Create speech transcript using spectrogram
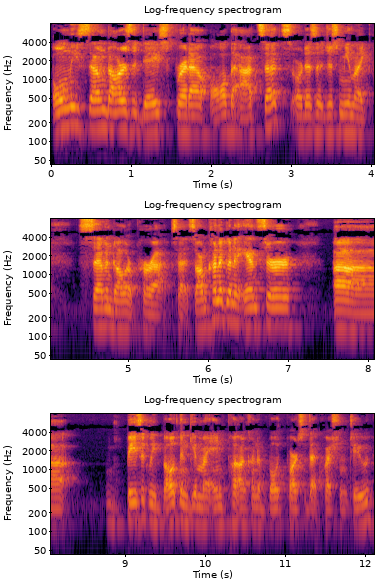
only $7 a day spread out all the ad sets or does it just mean like $7 per ad set? So I'm kind of going to answer uh, basically both and give my input on kind of both parts of that question too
